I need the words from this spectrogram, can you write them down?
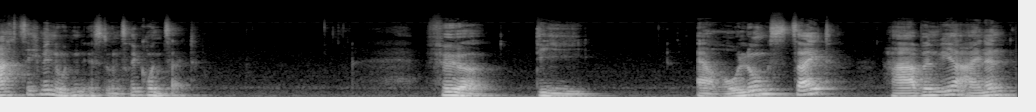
80 Minuten ist unsere Grundzeit. Für die Erholungszeit haben wir einen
